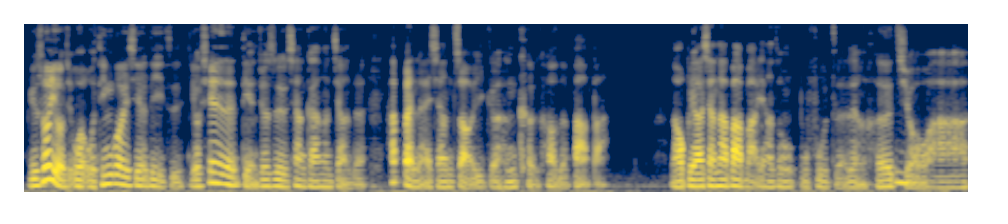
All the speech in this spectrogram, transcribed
比如说有我我听过一些例子，有些人的点就是像刚刚讲的，他本来想找一个很可靠的爸爸，然后不要像他爸爸一样这么不负责任，喝酒啊、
